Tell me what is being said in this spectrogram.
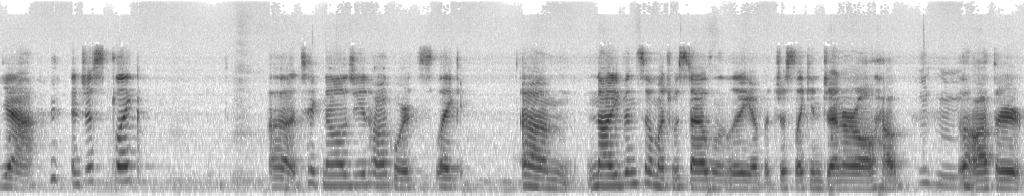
yeah, and just like uh, technology at Hogwarts, like um, not even so much with Stiles and Lydia, but just like in general, how the author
